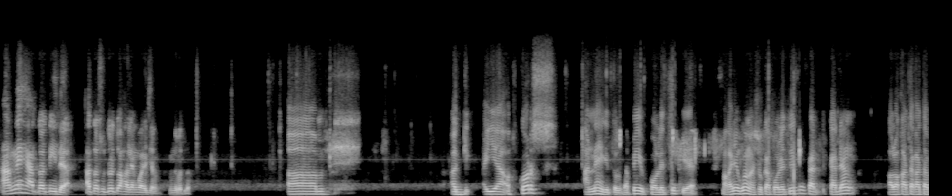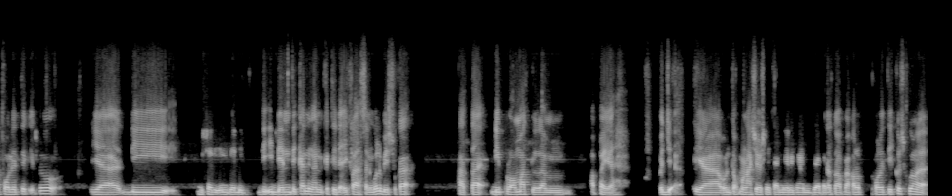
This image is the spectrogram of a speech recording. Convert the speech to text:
aneh atau tidak? Atau sebetulnya itu hal yang wajar menurut lo? Um, ya of course aneh gitu loh. Tapi politik ya makanya gue nggak suka politik itu kad- kadang kalau kata-kata politik itu ya di bisa diidenti- diidentikan dengan ketidakikhlasan. Gue lebih suka kata diplomat dalam apa ya ya untuk mengasosiasikan diri dengan jabat atau apa. Kalau politikus gue nggak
